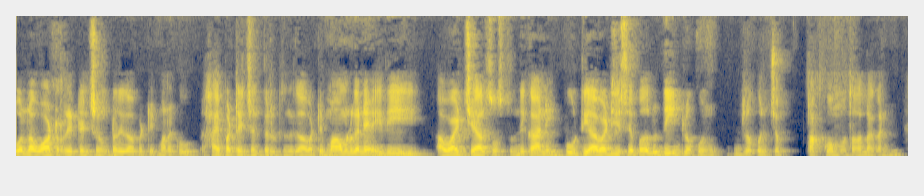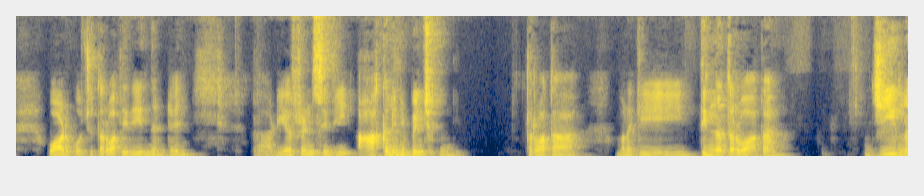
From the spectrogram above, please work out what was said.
వల్ల వాటర్ రిటెన్షన్ ఉంటుంది కాబట్టి మనకు హైపర్ టెన్షన్ పెరుగుతుంది కాబట్టి మామూలుగానే ఇది అవాయిడ్ చేయాల్సి వస్తుంది. కానీ పూర్తి అవాయిడ్ చేసే బదులు దీంట్లో కొంట్లో కొంచెం తక్కువ మోతాదులో కానీ వాడుకోవచ్చు. తర్వాత ఇది ఏంటంటే డియర్ ఫ్రెండ్స్ ఇది ఆకలిని పెంచుతుంది. తర్వాత మనకి తిన్న తర్వాత జీర్ణ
